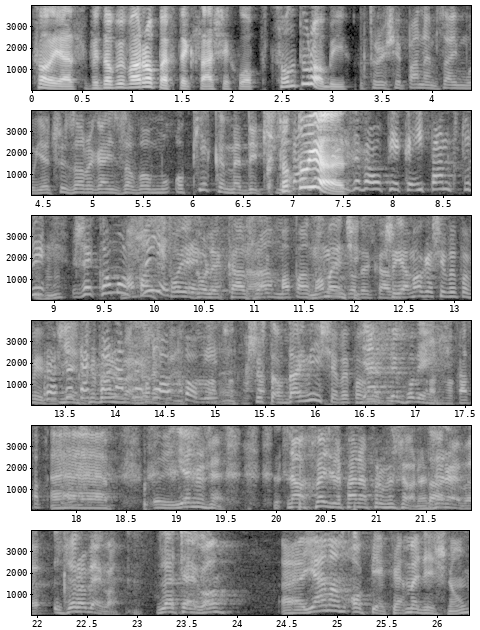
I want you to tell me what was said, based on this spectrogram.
co jest? Wydobywa ropę w Teksasie, chłop. Co on tu robi? Który się panem zajmuje, czy zorganizował mu opiekę medyczną? Kto to jest? organizował opiekę i pan, który rzekomo Ma pan żyje z swojego tego. lekarza? Ma pan Momencik, swojego lekarza? czy ja mogę się wypowiedzieć? Proszę, tak pana proszę o odpowiedź. Krzysztof, daj mi się Ja wypowiedzieć. chcę powiedzieć Adwokata. e, jedną rzecz. Na odpowiedź dla pana profesora zerowe- zerowego. Dlatego e, ja mam opiekę medyczną,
